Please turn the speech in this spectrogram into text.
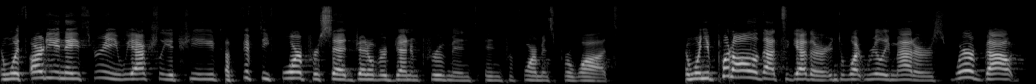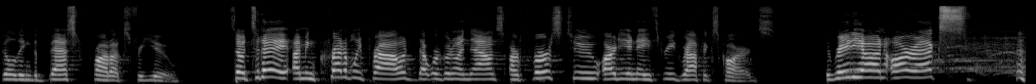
And with RDNA 3, we actually achieved a 54% gen over gen improvement in performance per watt. And when you put all of that together into what really matters, we're about building the best products for you. So today, I'm incredibly proud that we're going to announce our first two RDNA 3 graphics cards. The Radeon RX.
